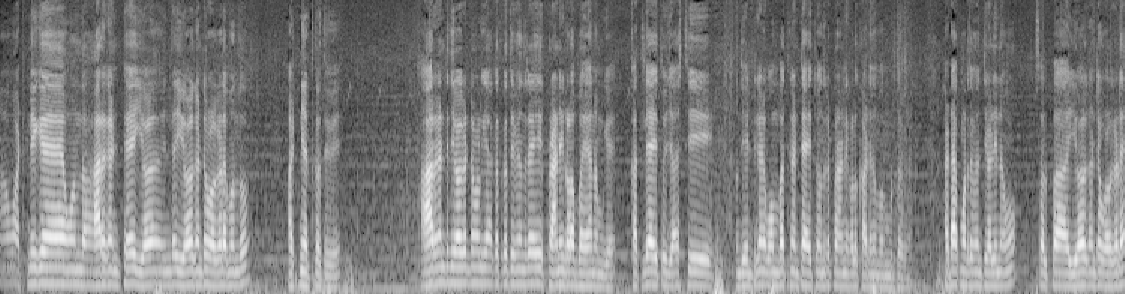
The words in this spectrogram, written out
ನಾವು ಅಟ್ನಿಗೆ ಒಂದು ಆರು ಗಂಟೆ ಏಳಿಂದ ಏಳು ಗಂಟೆ ಒಳಗಡೆ ಬಂದು ಅಟ್ನಿ ಹತ್ಕೋತೀವಿ ಆರು ಗಂಟೆಯಿಂದ ಏಳು ಗಂಟೆ ಒಳಗೆ ಯಾಕೆ ಹತ್ಕೋತೀವಿ ಅಂದರೆ ಪ್ರಾಣಿಗಳ ಭಯ ನಮಗೆ. ಕತ್ಲೆ ಆಯಿತು, ಜಾಸ್ತಿ ಒಂದು ಎಂಟು ಗಂಟೆ, ಒಂಬತ್ತು ಗಂಟೆ ಆಯಿತು ಅಂದರೆ ಪ್ರಾಣಿಗಳು ಕಾಡಿನ ಬಂದ್ಬಿಡ್ತವೆ. ಅಟ್ಯಾಕ್ ಮಾಡ್ತವೆ ಅಂತೇಳಿ ನಾವು ಸ್ವಲ್ಪ ಏಳು ಗಂಟೆ ಒಳಗಡೆ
